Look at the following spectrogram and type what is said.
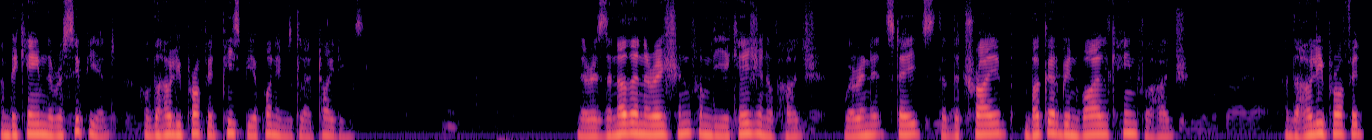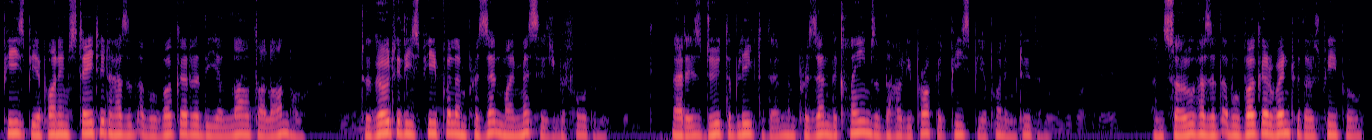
and became the recipient of the Holy Prophet, peace be upon him's glad tidings. There is another narration from the occasion of Hajj, wherein it states that the tribe Bakr bin Wail came for Hajj, and the Holy Prophet, peace be upon him, stated to Hazrat Abu Bakr radiallahu ta'ala to go to these people and present my message before them. That is, do tabligh to them and present the claims of the Holy Prophet, peace be upon him, to them. And so Hazrat Abu Bakr went to those people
